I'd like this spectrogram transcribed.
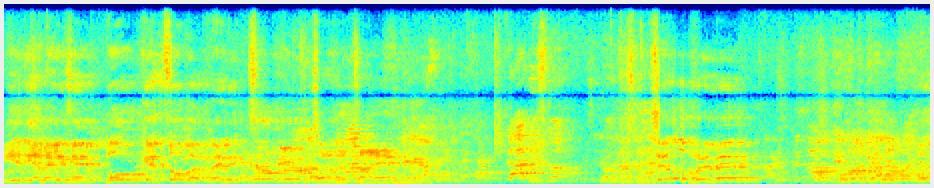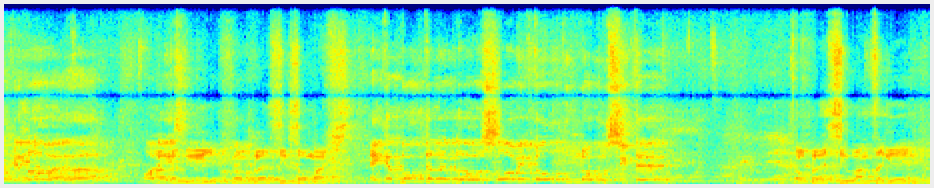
И ние велиме Бог е добар, нели? all the time. Цело време Бог е добар, да. Е. Hallelujah. God bless you so much. Нека Бог да ве благослови толку многу сите. God bless you once again.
